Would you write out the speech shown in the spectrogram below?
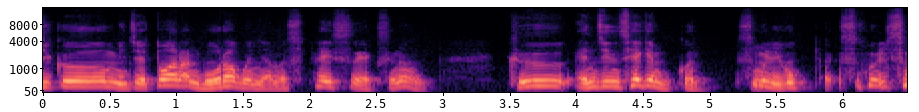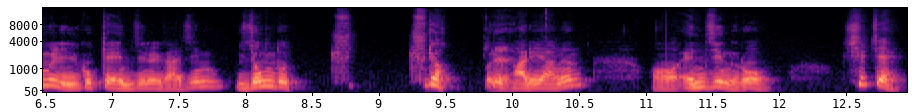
지금 이제 또 하나는 뭐라고 했냐면 SpaceX는 그 엔진 3개 묶은 27, 27개 엔진을 가진 이 정도 추, 추력을 네. 발휘하는 어, 엔진으로 실제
